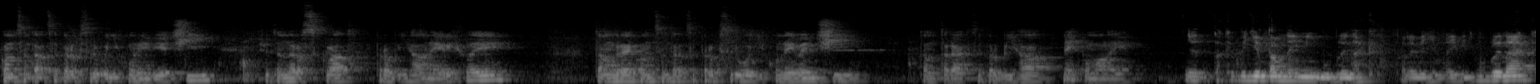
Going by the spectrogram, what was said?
koncentrace peroxidu vodíku největší, že ten rozklad probíhá nejrychleji. Tam, kde je koncentrace peroxidu vodíku nejmenší, tam ta reakce probíhá nejpomaleji. Je, taky vidím tam nejméně bublinek. Tady vidím nejvíc bublinek.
